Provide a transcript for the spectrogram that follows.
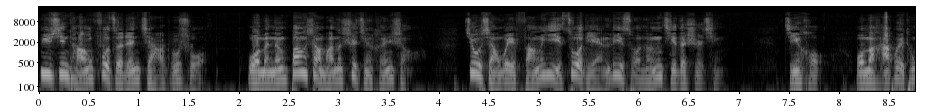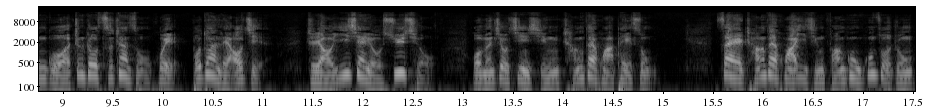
玉心堂负责人贾如说：“我们能帮上忙的事情很少，就想为防疫做点力所能及的事情。今后我们还会通过郑州慈善总会不断了解，只要一线有需求，我们就进行常态化配送。”在常态化疫情防控工作中，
